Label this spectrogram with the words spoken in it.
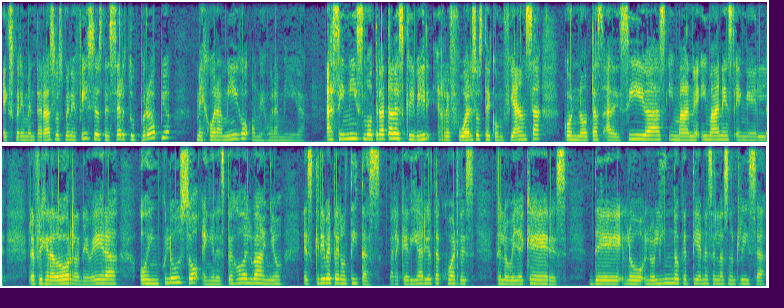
Experimentarás los beneficios de ser tu propio mejor amigo o mejor amiga. Asimismo, trata de escribir refuerzos de confianza con notas adhesivas, imanes en el refrigerador, la nevera o incluso en el espejo del baño. Escríbete notitas para que diario te acuerdes de lo bella que eres, de lo, lo lindo que tienes en la sonrisa,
